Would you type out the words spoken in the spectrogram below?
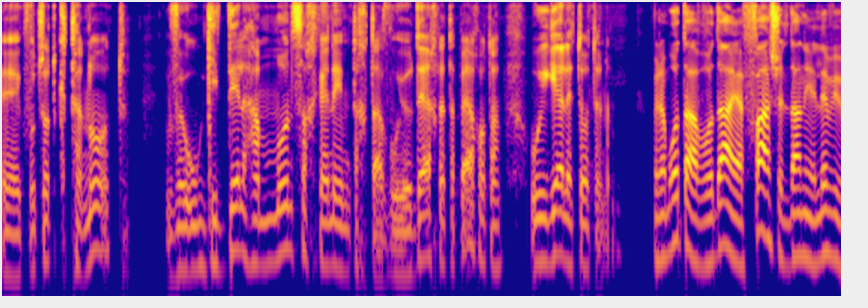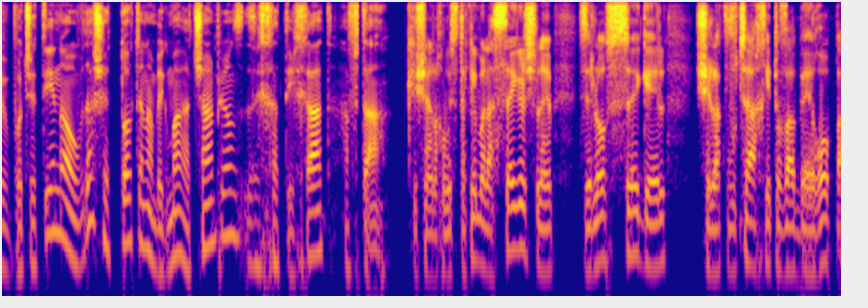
אה, קבוצות קטנות, והוא גידל המון שחקנים תחתיו, הוא יודע איך לטפח אותם, הוא הגיע לטוטנאם. ולמרות העבודה היפה של דניאל לוי ופוצ'טינו, העובדה שטוטנאם בגמר הצ'אמפיונס זה חתיכת הפתעה. כשאנחנו מסתכלים על הסגל שלהם, זה לא סגל של הקבוצה הכי טובה באירופה,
